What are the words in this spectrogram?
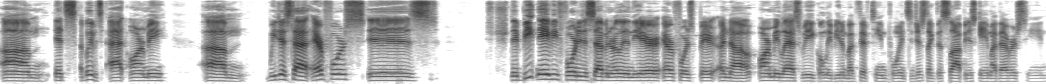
Um, it's I believe it's at Army. Um, we just had Air Force is they beat Navy forty to seven early in the year. Air Force and uh, Army last week only beat them by fifteen points, and just like the sloppiest game I've ever seen.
